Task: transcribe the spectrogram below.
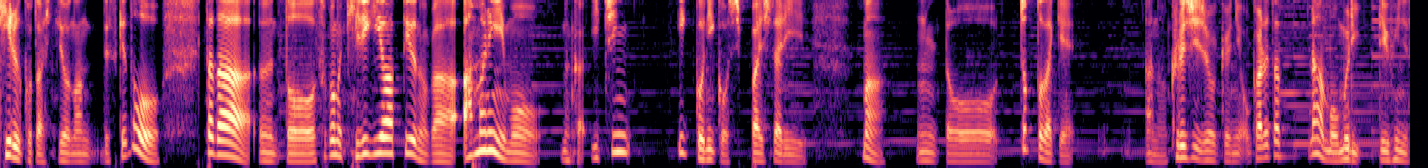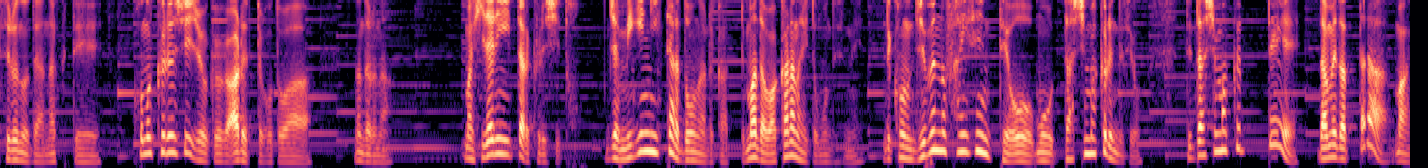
切ることは必要なんですけどただ、うんと、そこの切り際っていうのがあまりにもなんか 1, 1個2個失敗したりまあうんとちょっとだけあの苦しい状況に置かれたらもう無理っていう風にするのではなくてこの苦しい状況があるってことはなんだろうなまあ左に行ったら苦しいと。じゃあ右に行ったらどうなるかってまだわからないと思うんですね。でこの自分の最先手をもう出しまくるんですよ。で出しまくってダメだったらまあ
